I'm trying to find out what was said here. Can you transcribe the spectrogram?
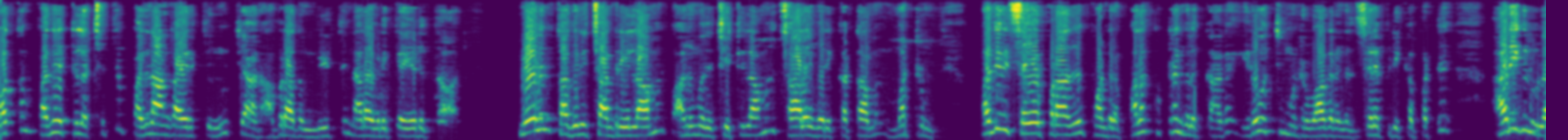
மொத்தம் பதினெட்டு லட்சத்து பதினான்காயிரத்தி நூத்தி ஆறு அபராதம் விதித்து நடவடிக்கை எடுத்தார். மேலும் தகுதி சான்று இல்லாமல் அனுமதி சீட்டு இல்லாமல் சாலை வரி கட்டாமல் மற்றும் பதிவு செய்யப்படாதது போன்ற பல குற்றங்களுக்காக இருபத்தி மூன்று வாகனங்கள் சிறப்பிடிக்கப்பட்டு அருகில் உள்ள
